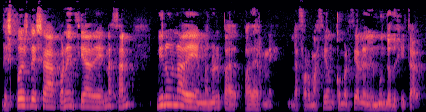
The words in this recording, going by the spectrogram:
Después de esa ponencia de Nathan, vino una de Manuel Paderne, la formación comercial en el mundo digital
